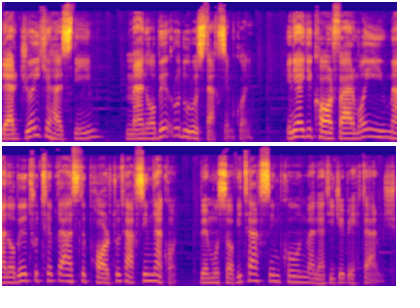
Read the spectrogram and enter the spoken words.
در جایی که هستیم منابع رو درست تقسیم کنیم. یعنی اگه کارفرمایی منابعت رو طبق اصل پارتو تقسیم نکن به مساوی تقسیم کن و نتیجه بهتر میشه.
